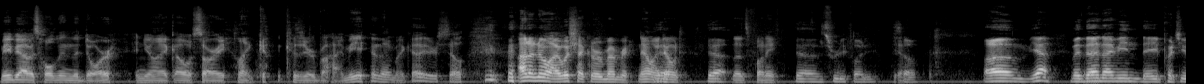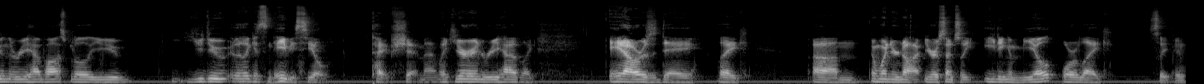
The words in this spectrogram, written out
Maybe I was holding the door, and you're like, "Oh, sorry," like because you're behind me, and I'm like, "Oh, you're still." I don't know. I wish I could remember. No, I don't. Yeah. That's funny. yeah, it was pretty funny. Yeah. So, um, yeah, but then I mean, they put you in the rehab hospital. You, you do like it's Navy SEAL type shit, man. Like you're in rehab like eight hours a day, like, um, and when you're not, you're essentially eating a meal or like Sleeping.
